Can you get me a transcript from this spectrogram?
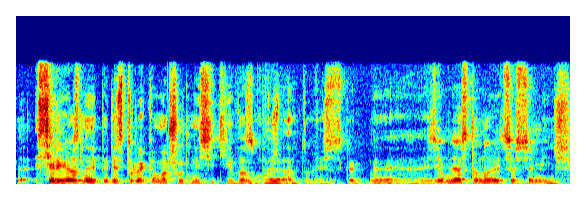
э, серьезная перестройка маршрутной сети, возможно. Да. То есть, как бы, земля становится все меньше.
